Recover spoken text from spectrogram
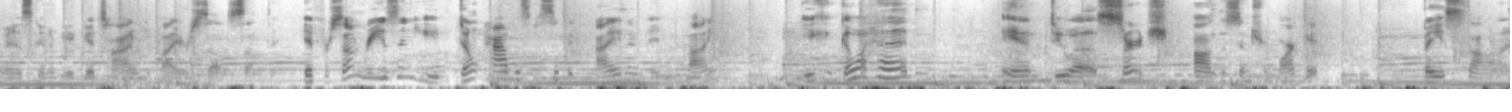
when it's going to be a good time to buy or sell something. If for some reason you don't have a specific item in mind, you can go ahead and do a search on the central market based on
